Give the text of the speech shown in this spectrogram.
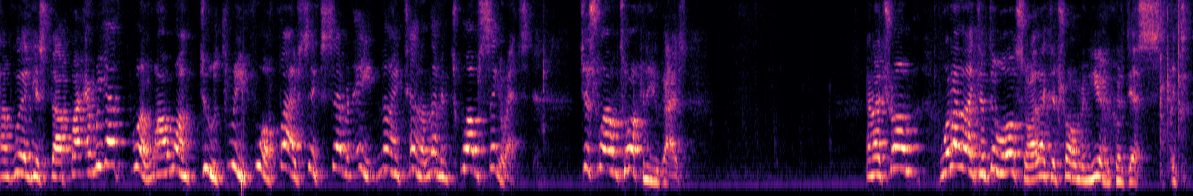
I'm glad you stopped by. And we got, what, one, two, three, four, five, six, seven, eight, nine, ten, eleven, twelve cigarettes. Just while I'm talking to you guys. And I throw them, what I like to do also, I like to throw them in here because there's, it's,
